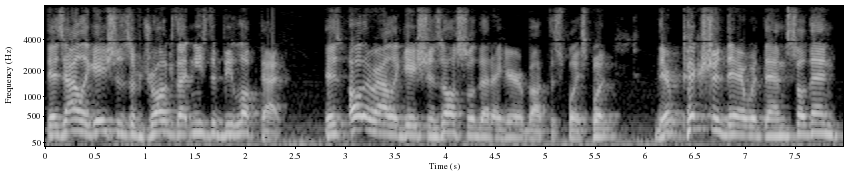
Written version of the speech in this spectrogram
there's allegations of drugs that needs to be looked at. There's other allegations also that I hear about this place, but they're pictured there with them. So then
